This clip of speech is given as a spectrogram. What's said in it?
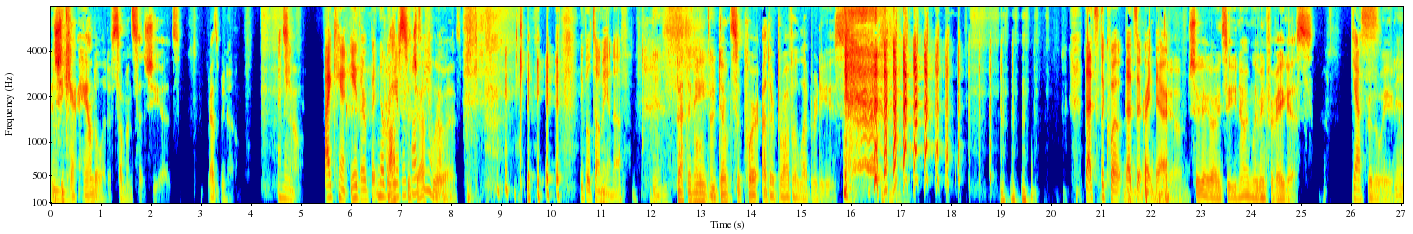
And she Mm. can't handle it if someone says she is, as we know. I mean, so, I can't either, but nobody props ever to tells Jeff me I'm wrong. Lewis. People tell me enough. Yeah. Bethenny, you don't support other Bravo celebrities. That's the quote. That's it right there. yeah. Should I go and see? You know, I'm leaving for Vegas Yes. for the week. Yeah.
